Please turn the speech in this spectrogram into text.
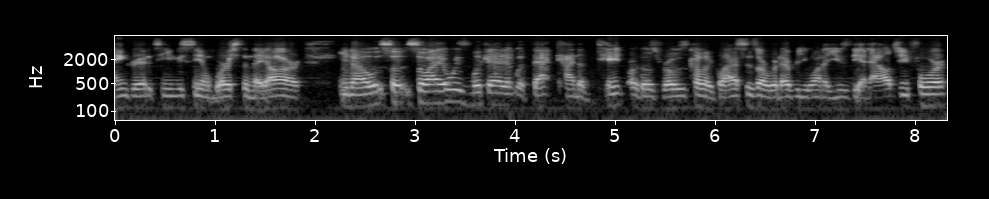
angry at a team, we see them worse than they are. You know, so so I always look at it with that kind of tint or those rose-colored glasses or whatever you want to use the analogy for.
